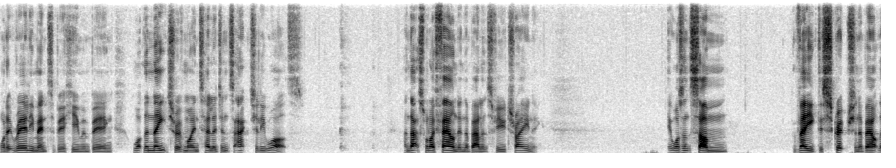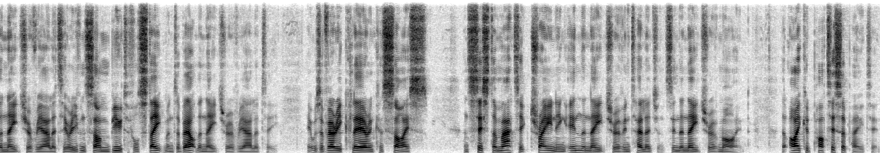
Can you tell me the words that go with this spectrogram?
what it really meant to be a human being, what the nature of my intelligence actually was. And that's what I found in the Balanced View training. It wasn't some vague description about the nature of reality or even some beautiful statement about the nature of reality. It was a very clear and concise and systematic training in the nature of intelligence, in the nature of mind, that I could participate in.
